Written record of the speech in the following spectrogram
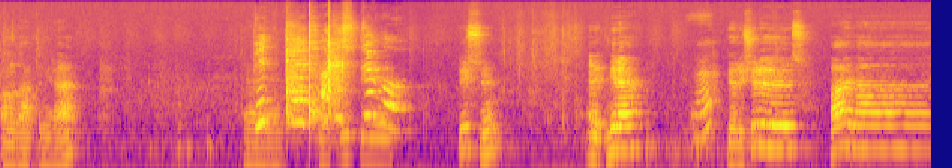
Onu da attı Mira. Evet. Bitti. düştü bu. Düşsün. Evet Mira. Ne? Görüşürüz. Bay bay.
